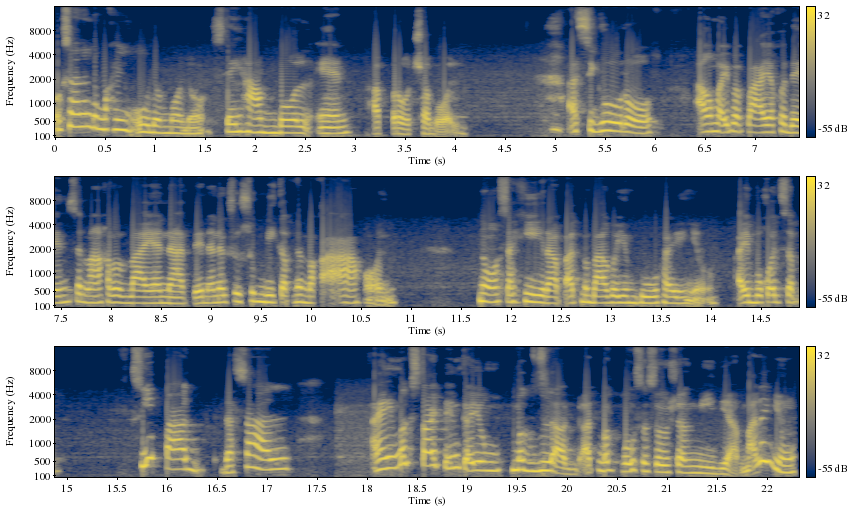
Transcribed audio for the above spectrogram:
Huwag sana lumaki yung ulo mo, no? Stay humble and approachable. At siguro, ang maipapaya ko din sa mga kababayan natin na nagsusumikap na makaahon no, sa hirap at mabago yung buhay nyo, ay bukod sa sipag, dasal, ay mag-start din kayong mag-vlog at mag-post sa social media. Malay nyo,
